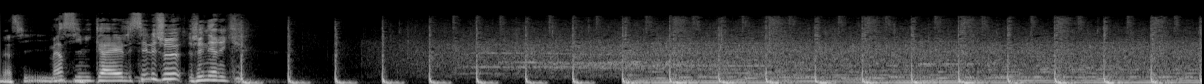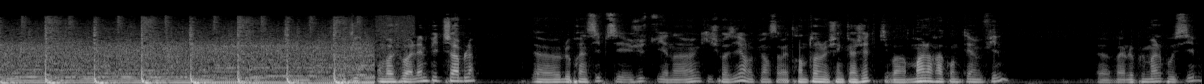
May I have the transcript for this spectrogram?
Merci. Merci Michael, c'est le jeu générique. Va jouer à l'impeachable. Euh, le principe, c'est juste qu'il y en a un qui choisit. En l'occurrence, ça va être Antoine le chien cagette qui va mal raconter un film, euh, enfin, le plus mal possible.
